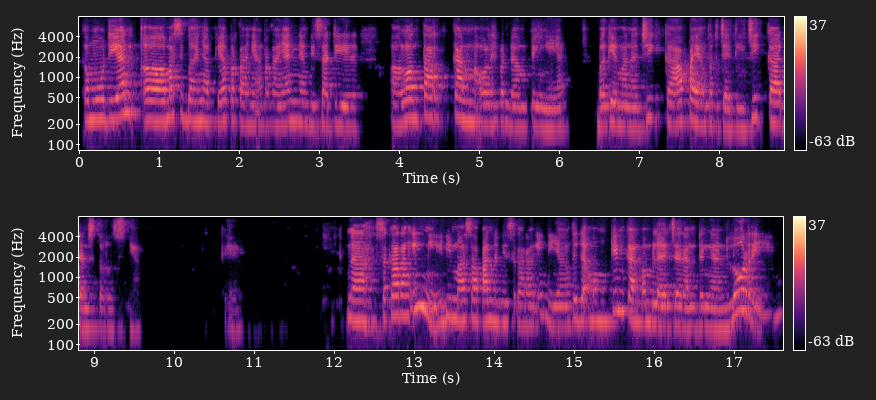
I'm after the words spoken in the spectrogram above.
Kemudian uh, masih banyak ya pertanyaan-pertanyaan yang bisa dilontarkan oleh pendamping ya. Bagaimana jika, apa yang terjadi jika dan seterusnya. Oke. Nah, sekarang ini di masa pandemi sekarang ini yang tidak memungkinkan pembelajaran dengan luring,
